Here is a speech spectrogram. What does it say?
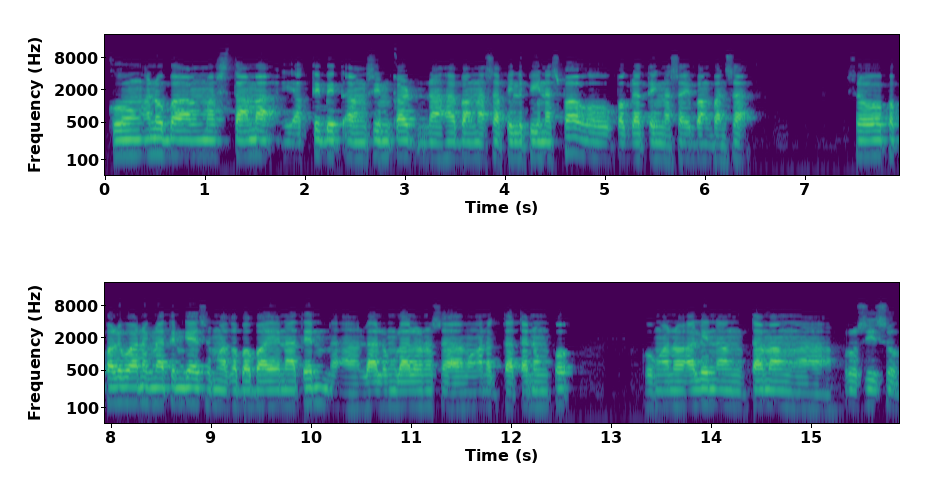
kung ano ba ang mas tama i-activate ang SIM card na habang nasa Pilipinas pa o pagdating nasa ibang bansa. So, papaliwanag natin guys sa mga kababayan natin, uh, lalong-lalo na sa mga nagtatanong po kung ano alin ang tamang uh, proseso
